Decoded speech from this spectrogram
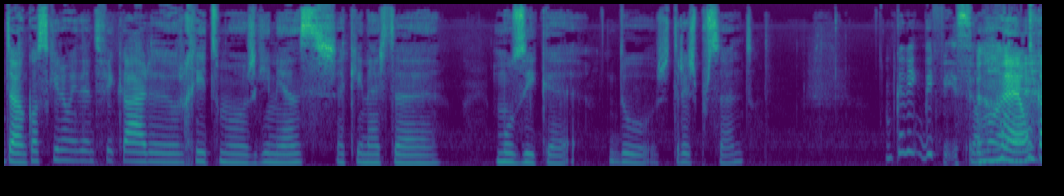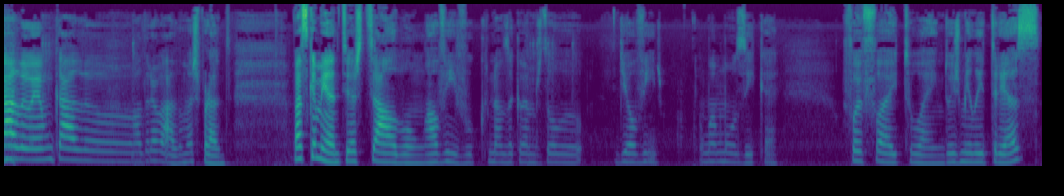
Então, conseguiram identificar eh, os ritmos guinenses aqui nesta música dos 3%? Um bocadinho difícil, não é? É um bocado, é um bocado aldrabado, mas pronto. Basicamente, este álbum ao vivo que nós acabamos de, de ouvir, uma música, foi feito em 2013,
